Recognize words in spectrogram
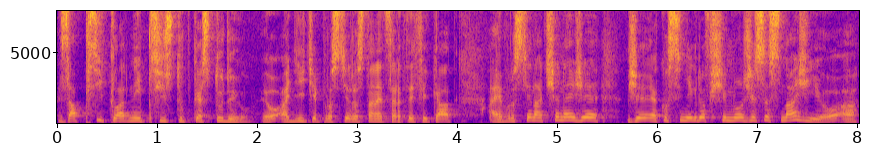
za příkladný přístup ke studiu. Jo? A dítě prostě dostane certifikát a je prostě nadšené, že, že jako si někdo všimnul, že se snaží jo? A,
